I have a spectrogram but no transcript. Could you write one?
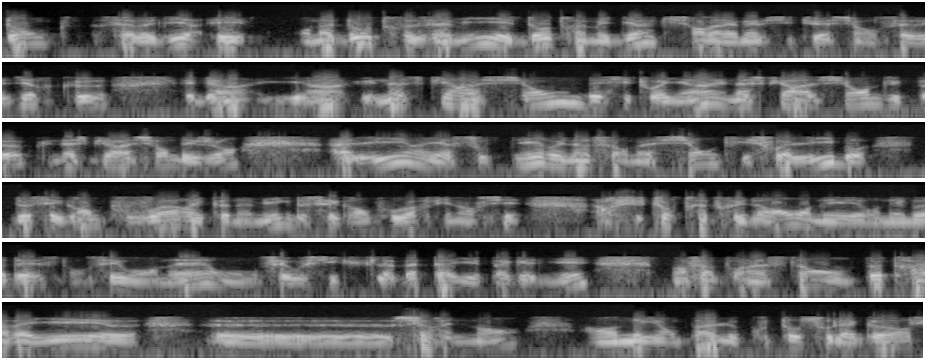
Donc, ça veut dire, et on a d'autres amis et d'autres médias qui sont dans la même situation. Ça veut dire que, eh bien, il y a une aspiration des citoyens, une aspiration du peuple, une aspiration des gens à lire et à soutenir une information qui soit libre de ces grands pouvoirs économiques, de ces grands pouvoirs financiers. Alors, je suis toujours très prudent. On est, on est modeste. On sait où on est. On sait aussi que la bataille n'est pas gagnée. Mais enfin, pour l'instant, on peut travailler euh, euh, sereinement en n'ayant pas le couteau sous la gorge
